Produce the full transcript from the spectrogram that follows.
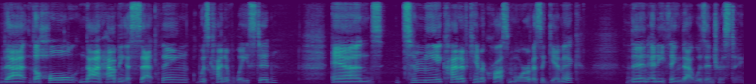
that the whole not having a set thing was kind of wasted. And to me, it kind of came across more of as a gimmick than anything that was interesting.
